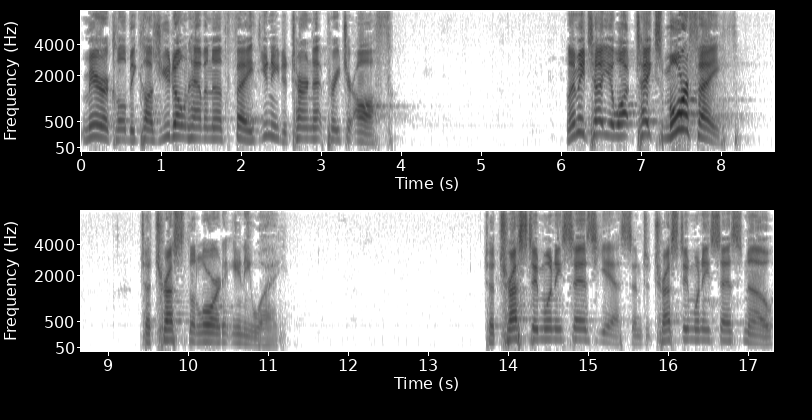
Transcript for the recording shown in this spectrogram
miracle because you don't have enough faith, you need to turn that preacher off. Let me tell you what takes more faith to trust the Lord anyway. To trust Him when He says yes, and to trust Him when He says no,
